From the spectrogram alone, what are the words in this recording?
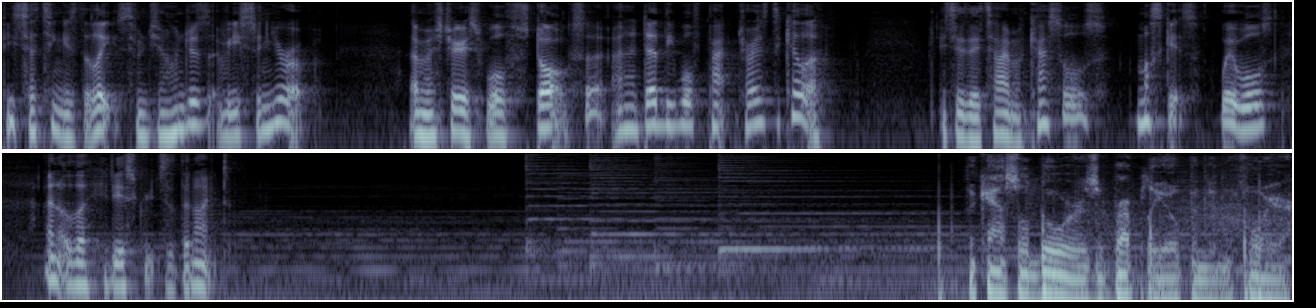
The setting is the late 1700s of Eastern Europe. A mysterious wolf stalks her, and a deadly wolf pack tries to kill her. It is a time of castles, muskets, werewolves, and other hideous creatures of the night. Castle doors abruptly opened in the foyer.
